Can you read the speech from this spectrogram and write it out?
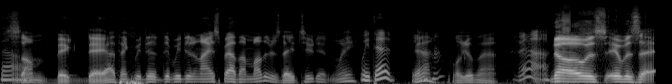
So- some big day. I think we did. Did we did an ice bath on Mother's Day too, didn't we? We did. Yeah. Mhm. Look at that. Yeah. No, it was it was uh,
